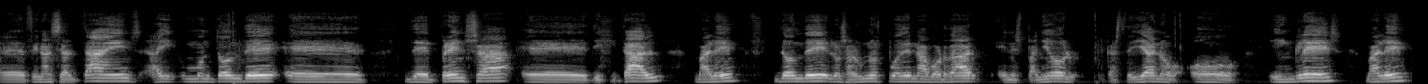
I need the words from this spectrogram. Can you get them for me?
eh, Financial Times, hay un montón de, eh, de prensa eh, digital, ¿vale? Donde los alumnos pueden abordar en español, castellano o inglés, ¿vale?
